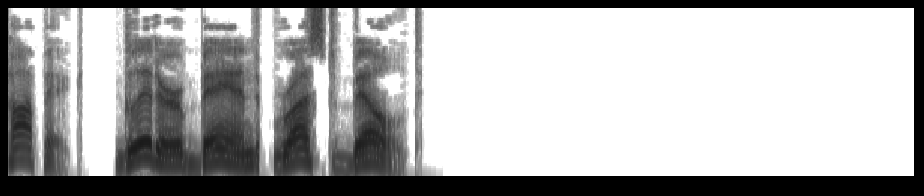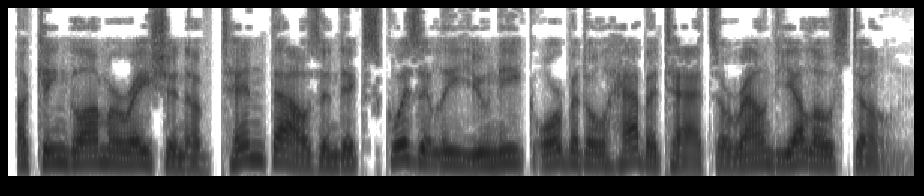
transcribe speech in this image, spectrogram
Topic: Glitter Band Rust Belt. A conglomeration of 10,000 exquisitely unique orbital habitats around Yellowstone.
